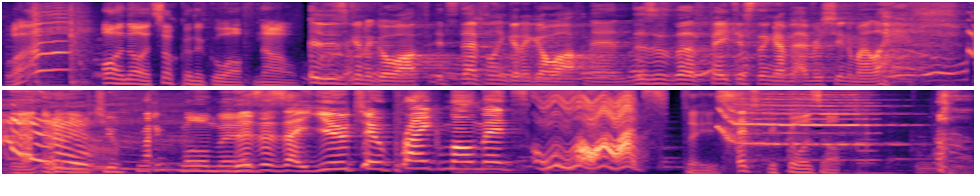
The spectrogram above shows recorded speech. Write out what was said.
What? Oh no, it's not gonna go off now. It is gonna go off. It's definitely gonna go off, man. This is the fakest thing I've ever seen in my life. YouTube prank moment. This is a YouTube prank moment. What? Please, It's- it goes off.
